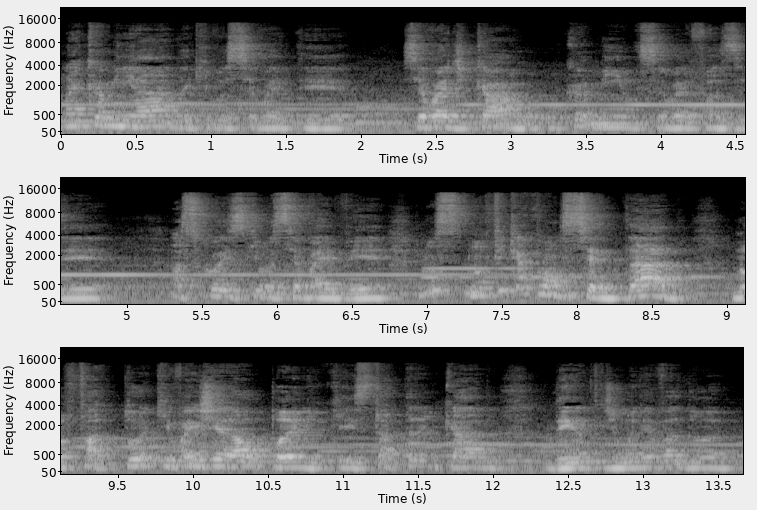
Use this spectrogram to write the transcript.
na caminhada que você vai ter. Você vai de carro, o caminho que você vai fazer, as coisas que você vai ver. Não, não fica concentrado no fator que vai gerar o pânico, que está trancado dentro de um elevador.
